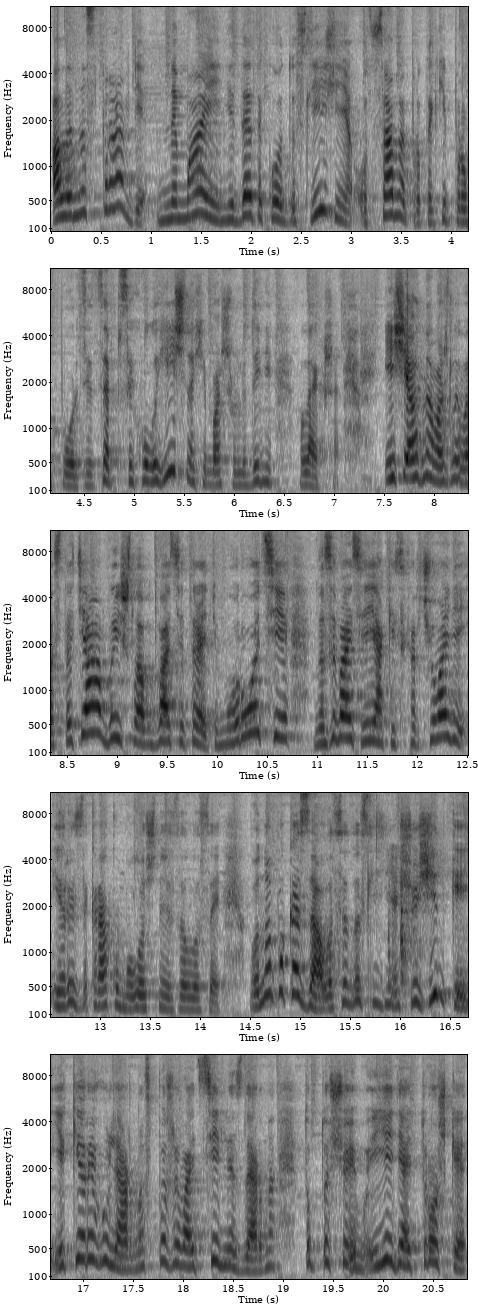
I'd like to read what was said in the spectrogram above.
Але насправді немає ніде такого дослідження, от саме про такі пропорції. Це психологічно, хіба що людині легше. І ще одна важлива стаття вийшла в 23-му році. Називається Якість харчування і ризик раку молочної залози. Воно показало це дослідження, що жінки, які регулярно споживають цільні зерна, тобто що їм їдять трошки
